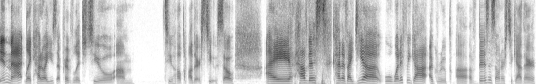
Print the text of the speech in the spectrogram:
in that, like, how do I use that privilege to, um, to help others too. So I have this kind of idea well, what if we got a group of business owners together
